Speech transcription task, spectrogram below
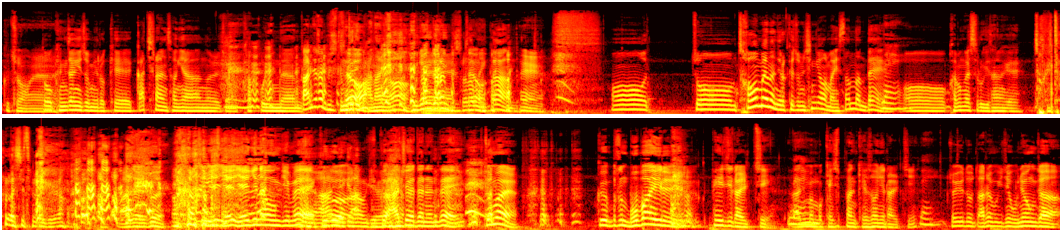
그쵸. 예. 또 굉장히 좀 이렇게 까칠한 성향을 좀 갖고 있는 딴지랑 비슷해요. 분들이 많아요. 운영자랑 네, 비슷해요. 그러다 보니까 예. 어, 좀 처음에는 이렇게 좀 신경을 많이 썼는데 네. 어, 가면 갈수록 이상하게 정이 떨어지더라고요. 맞아요. 그 지금 얘, 얘- 얘기 나온 김에 네, 아, 그거 얘기 나온 김에. 그거 아셔야 되는데 정말 그 무슨 모바일 페이지랄지 네. 아니면 뭐 게시판 개선이랄지 네. 저희도 나름 이제 운영자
